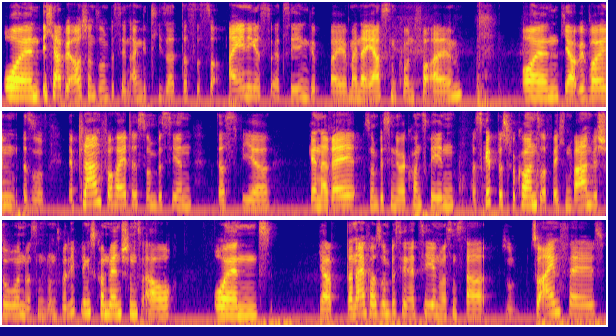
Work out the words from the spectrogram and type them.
Und ich habe ja auch schon so ein bisschen angeteasert, dass es so einiges zu erzählen gibt, bei meiner ersten Con vor allem. Und ja, wir wollen, also der Plan für heute ist so ein bisschen, dass wir generell so ein bisschen über Cons reden. Was gibt es für Cons? Auf welchen waren wir schon? Was sind unsere Lieblingsconventions auch? Und ja, dann einfach so ein bisschen erzählen, was uns da so zu einfällt.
